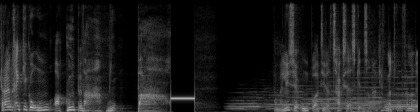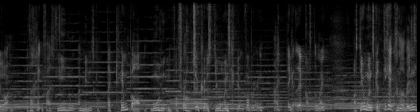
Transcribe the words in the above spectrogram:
Kan du have en rigtig god uge, og Gud bevare min bare Når man lige ser Uber og de der taxaer skænde sig, kæft man tro fandme det er løgn. At der rent faktisk lige nu er mennesker, der kæmper om muligheden for at få lov til at køre stive mennesker hjem fra byen. Nej, det gad jeg kræfte mig ikke. Og stive mennesker, de kan ikke finde noget at vælge.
